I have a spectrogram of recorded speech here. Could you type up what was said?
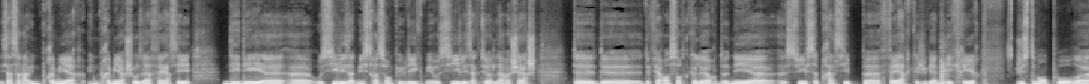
Et ça sera une première, une première chose à faire, c'est d'aider aussi les administrations publiques, mais aussi les acteurs de la recherche de, faire en sorte que leurs données suivent ce principe faire que je viens de décrire justement pour, euh,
